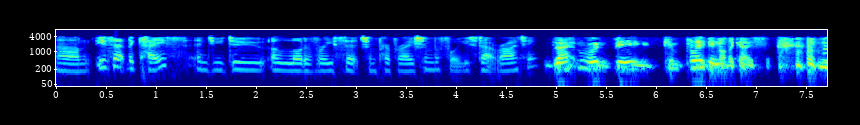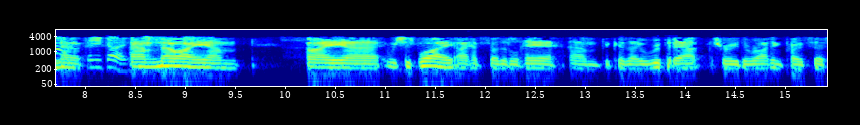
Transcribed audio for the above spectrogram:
Um, is that the case? And do you do a lot of research and preparation before you start writing? That would be completely not the case. Oh, no. There you go. Um, no, I, um, I, uh, which is why I have so little hair, um, because I rip it out through the writing process.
